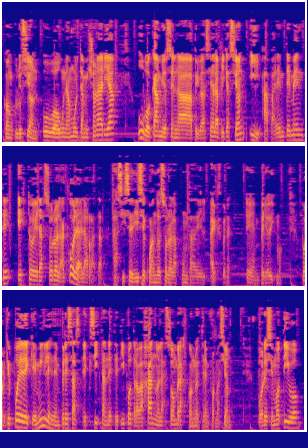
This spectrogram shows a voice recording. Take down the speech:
Conclusión, hubo una multa millonaria, hubo cambios en la privacidad de la aplicación y aparentemente esto era solo la cola de la rata. Así se dice cuando es solo la punta del iceberg en periodismo. Porque puede que miles de empresas existan de este tipo trabajando en las sombras con nuestra información. Por ese motivo,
